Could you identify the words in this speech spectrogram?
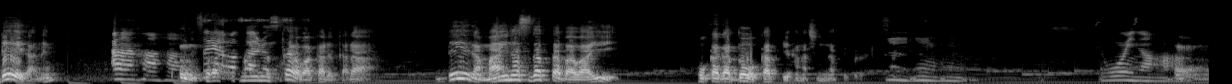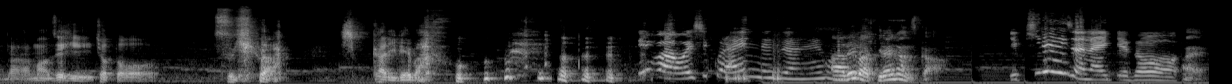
例がね、あはは、うん、それは分かるマイナ。スかは分かるから、例がマイナスだった場合、他がどうかっていう話になってくるわけです。うんうんうん。すごいなだからまあぜひちょっと次はしっかりレバーを。レバー美味しくないんですよね。あ、レバー嫌いなんですか？いや、嫌いじゃないけど、はい。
